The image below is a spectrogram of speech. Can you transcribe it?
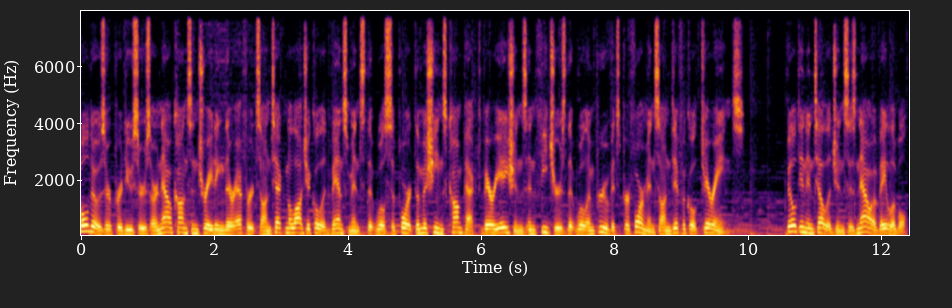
Bulldozer producers are now concentrating their efforts on technological advancements that will support the machine's compact variations and features that will improve its performance on difficult terrains. Built-in intelligence is now available,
